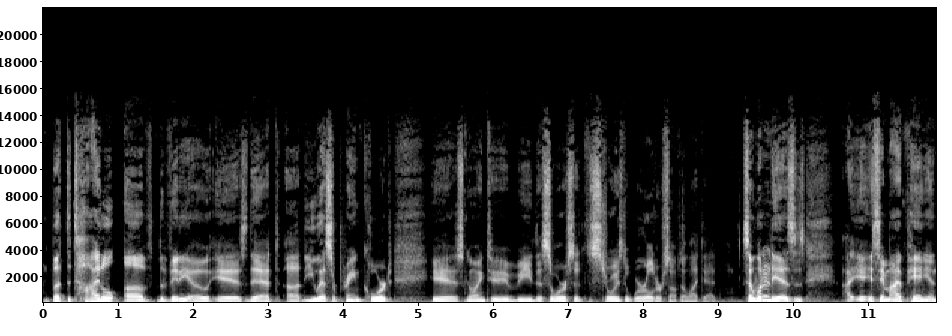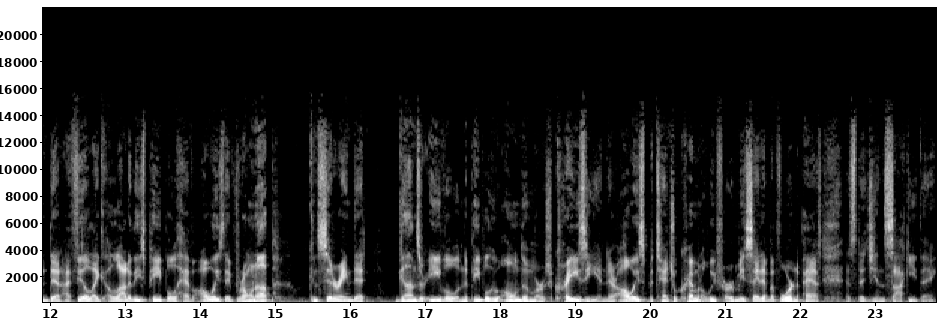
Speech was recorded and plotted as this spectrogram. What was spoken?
But the title of the video is that uh, the U.S. Supreme Court is going to be the source that destroys the world, or something like that. So what it is is, I, it's in my opinion that I feel like a lot of these people have always they've grown up considering that guns are evil and the people who own them are crazy and they're always a potential criminal. We've heard me say that before in the past. That's the Psaki thing.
